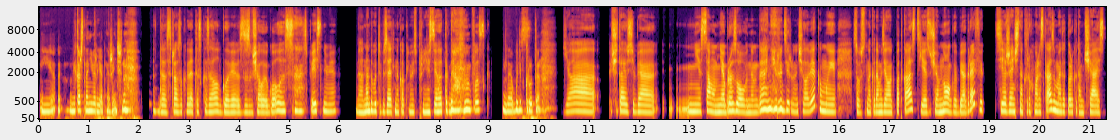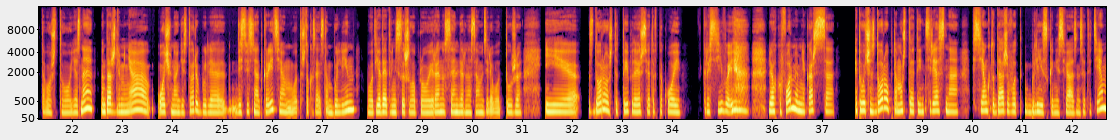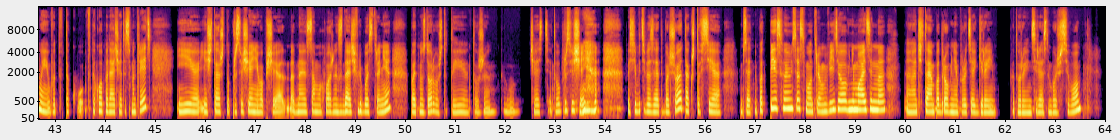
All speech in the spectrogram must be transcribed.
и мне кажется, она невероятная женщина. Да, сразу, когда ты сказала, в голове зазвучал ее голос с песнями. Да, надо будет обязательно как-нибудь про нее сделать тогда выпуск. Да, будет круто. Я считаю себя не самым необразованным, да, неэрудированным человеком. И, собственно, когда мы делаем этот подкаст, я изучаю много биографий. Те женщины, о которых мы рассказываем, это только там часть того, что я знаю. Но даже для меня очень многие истории были действительно открытием. Вот что касается там былин. Вот я до этого не слышала про Ирену Сэндлер, на самом деле, вот ту же. И здорово, что ты подаешь все это в такой красивой, легкой форме. Мне кажется, Это очень здорово, потому что это интересно всем, кто даже вот близко не связан с этой темой, вот в, таку, в такой подаче это смотреть. И я считаю, что просвещение вообще одна из самых важных задач в любой стране, поэтому здорово, что ты тоже как бы часть этого просвещения. Спасибо тебе за это большое. Так что все обязательно подписываемся, смотрим видео внимательно, а, читаем подробнее про тех героинь, которые интересны больше всего.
